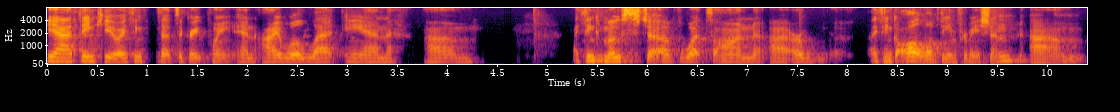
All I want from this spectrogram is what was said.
Yeah, thank you. I think that's a great point, and I will let Anne. Um, I think most of what's on, uh, or I think all of the information um,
